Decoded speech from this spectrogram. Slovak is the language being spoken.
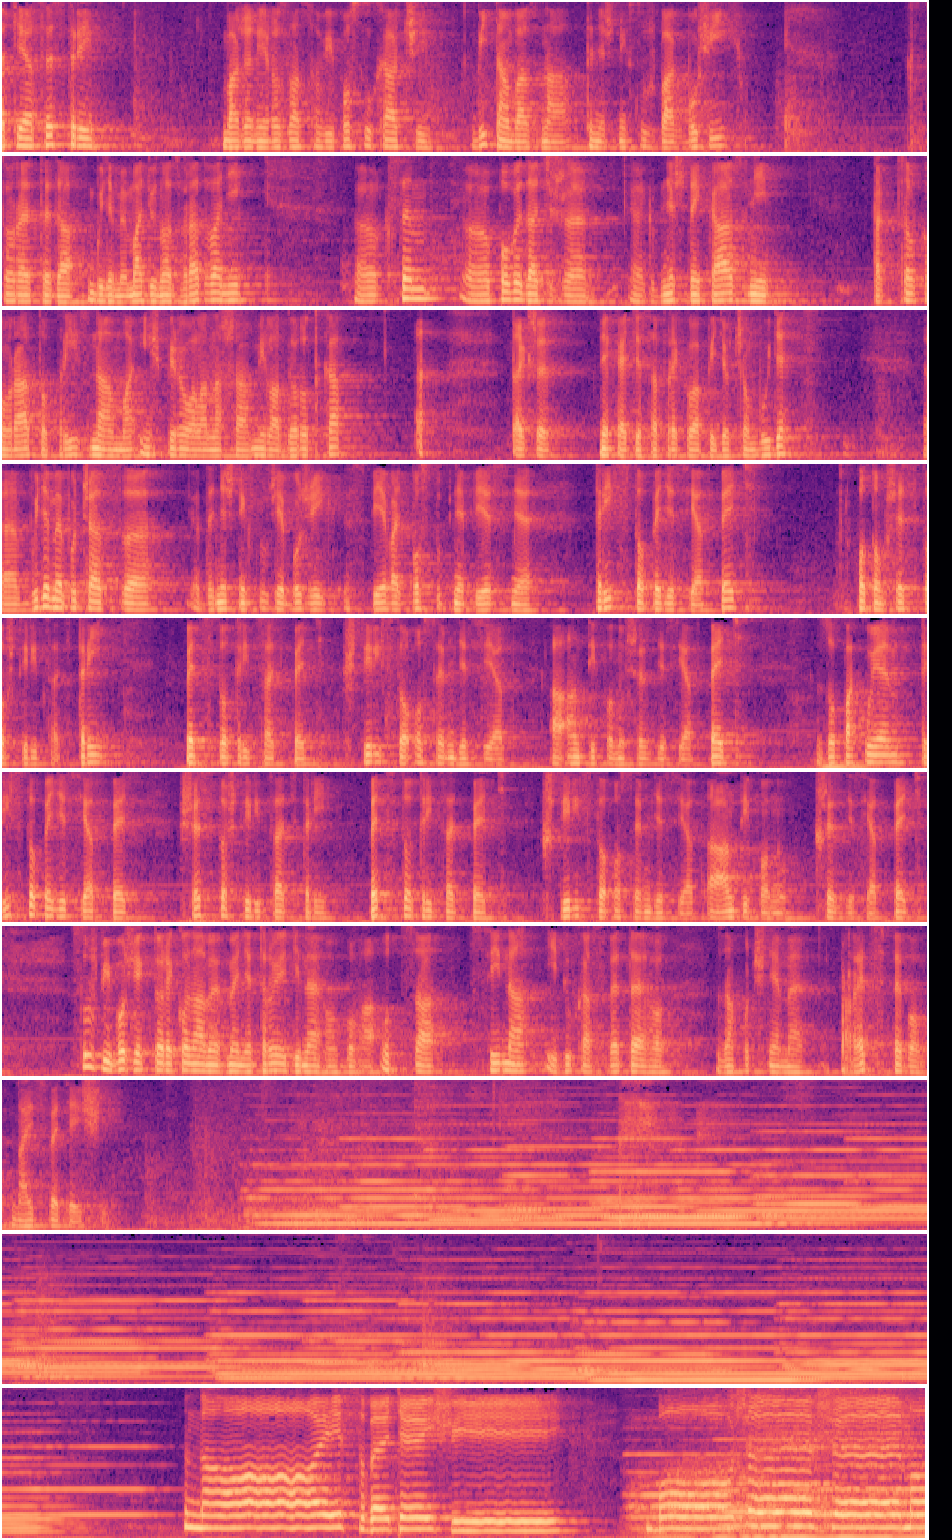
Bratia a sestry, vážení rozhlasoví poslucháči, vítam vás na dnešných službách Božích, ktoré teda budeme mať u nás v Radvani. E, chcem e, povedať, že k dnešnej kázni tak celkom rád to priznám, ma inšpirovala naša milá Dorotka. Takže nechajte sa prekvapiť, o čom bude. E, budeme počas dnešných služieb Božích spievať postupne piesne 355, potom 643, 535, 480 a antifonu 65. Zopakujem 355, 643, 535, 480 a antifonu 65 Služby Božie, ktoré konáme v mene trojediného Boha Otca, Syna i Ducha Svetého, započneme pred spevom Najsvetejší. Najsvetejší. Bože všemohúci,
